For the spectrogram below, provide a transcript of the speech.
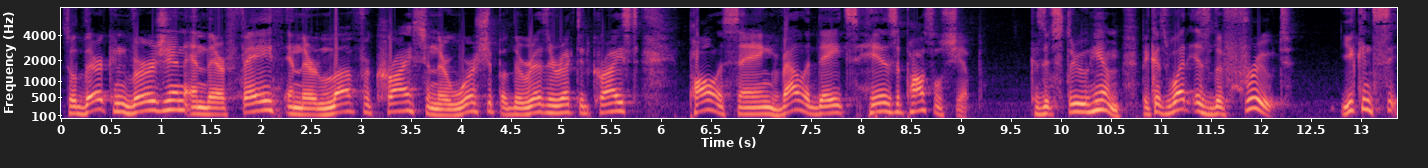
So their conversion and their faith and their love for Christ and their worship of the resurrected Christ, Paul is saying, validates his apostleship because it's through him. Because what is the fruit? You can see,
